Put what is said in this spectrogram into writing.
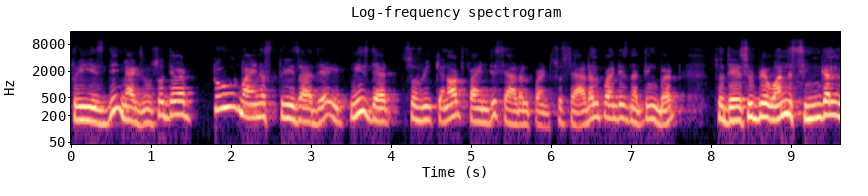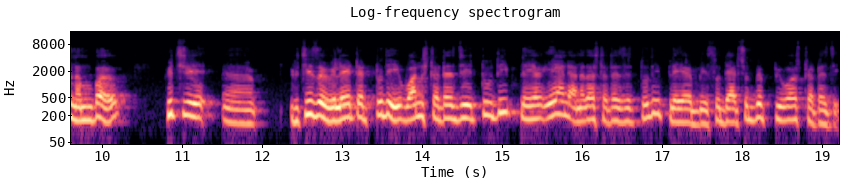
3 is the maximum. So there are two minus 3s are there. It means that so we cannot find the saddle point. So saddle point is nothing but so there should be one single number which uh, which is related to the one strategy to the player A and another strategy to the player B. So that should be pure strategy.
